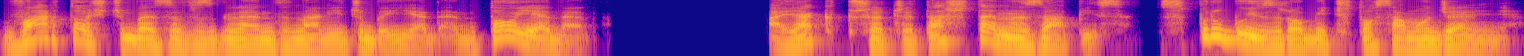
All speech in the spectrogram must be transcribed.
Wartość bezwzględna liczby 1 to 1. A jak przeczytasz ten zapis, spróbuj zrobić to samodzielnie.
